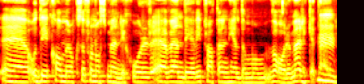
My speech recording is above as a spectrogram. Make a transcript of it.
eh, och det kommer också från oss människor. Även det, vi pratar en hel del om varumärket där. Mm.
